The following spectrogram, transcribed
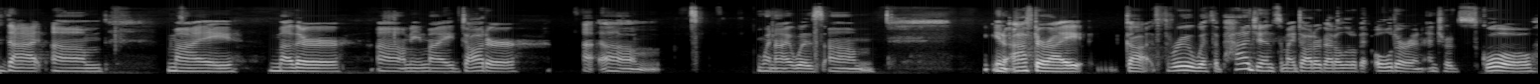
that, um, my mother, uh, I mean, my daughter, um, when I was, um, you know, after I got through with the pageants and my daughter got a little bit older and entered school,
